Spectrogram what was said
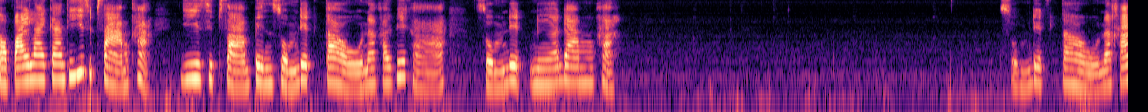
ต่อไปรายการที่ 23 ค่ะ 23 เป็นสมเด็จเก่านะคะพี่ขา สมเด็จเนื้อดำค่ะ สมเด็จเก่านะคะ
